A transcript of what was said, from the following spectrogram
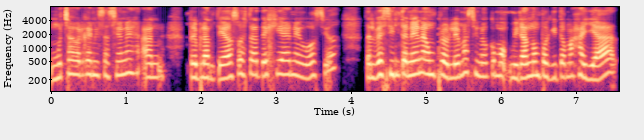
muchas organizaciones han replanteado su estrategia de negocios, tal vez sin tener a un problema, sino como mirando un poquito más allá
